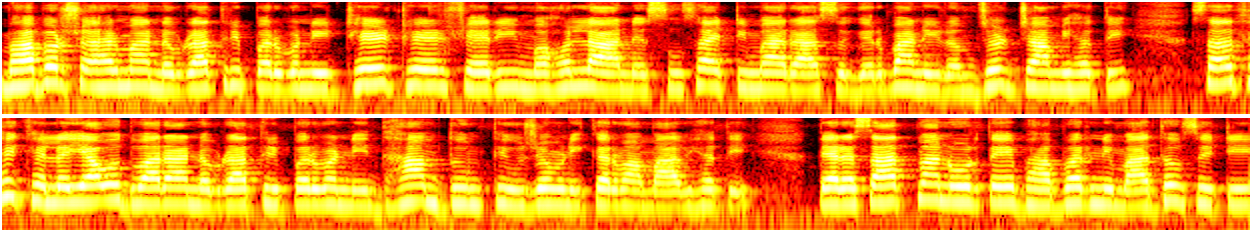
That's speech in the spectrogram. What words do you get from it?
ભાભર શહેરમાં નવરાત્રિ પર્વની ઠેર ઠેર શેરી, મહોલ્લા અને સોસાયટીમાં રાસ ગરબાની રમઝટ જામી હતી. સાથે ખેલૈયાઓ દ્વારા નવરાત્રિ પર્વની ધામધૂમથી ઉજવણી કરવામાં આવી હતી. ત્યારે સાતમા નોરતે ભાભરની Madhav city,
